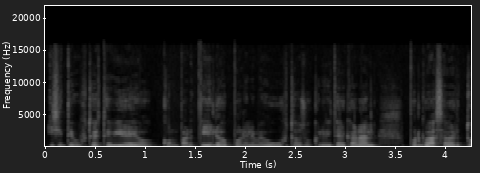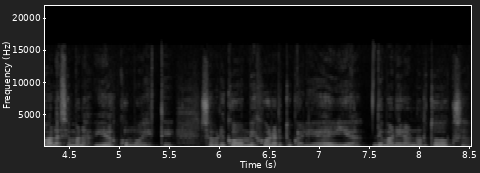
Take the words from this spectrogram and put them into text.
Y si te gustó este video, compartilo, ponle me gusta o suscríbete al canal porque vas a ver todas las semanas videos como este sobre cómo mejorar tu calidad de vida de manera no ortodoxa.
